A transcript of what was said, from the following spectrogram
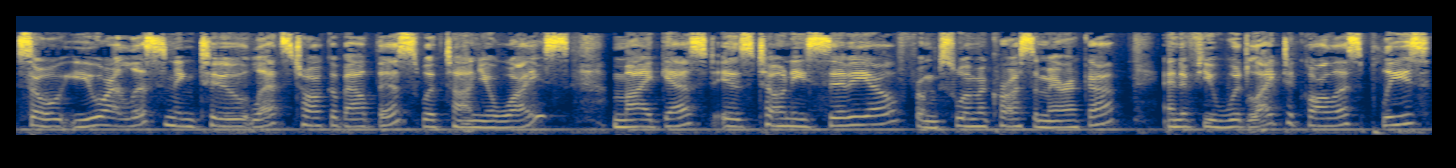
So you are listening to Let's Talk About This with Tanya Weiss. My guest is Tony Sibio from Swim Across America. And if you would like to call us, please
